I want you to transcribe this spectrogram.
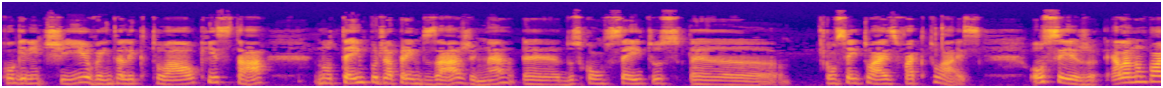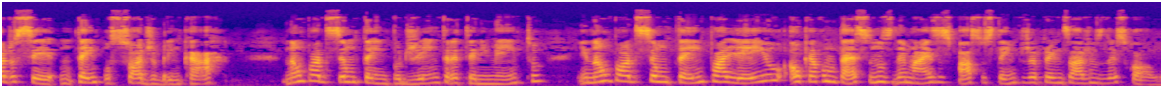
cognitiva, intelectual que está no tempo de aprendizagem né, é, dos conceitos é, conceituais e factuais. Ou seja, ela não pode ser um tempo só de brincar, não pode ser um tempo de entretenimento e não pode ser um tempo alheio ao que acontece nos demais espaços-tempos de aprendizagens da escola.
